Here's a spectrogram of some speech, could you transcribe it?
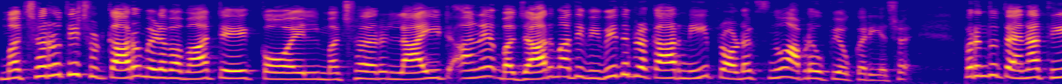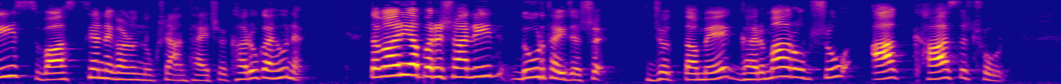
મચ્છરોથી છુટકારો મેળવવા માટે કોઇલ, મચ્છર, લાઇટ અને બજારમાંથી વિવિધ પ્રકારની પ્રોડક્ટ્સનો આપણે ઉપયોગ કરીએ છીએ. પરંતુ તેનાથી સ્વાસ્થ્યને ઘણું નુકસાન થાય છે. ખરું કહ્યું ને? તમારી આ પરેશાની દૂર થઈ જશે. જો તમે ઘરમાં રોપશો, આ ખાસ છોડ.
